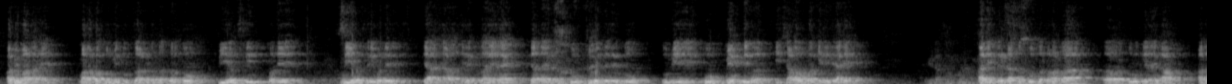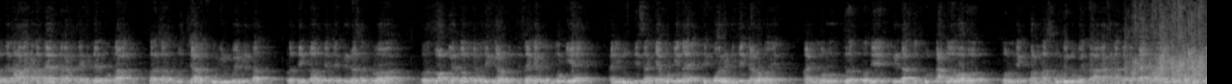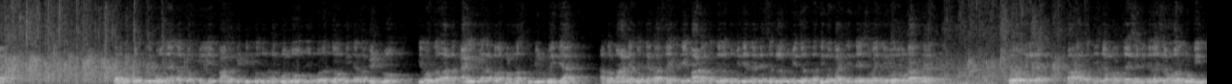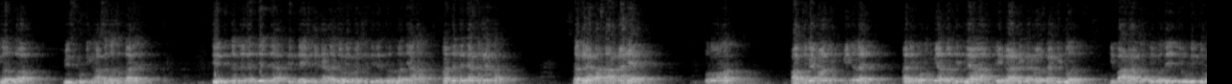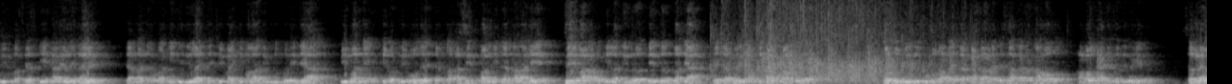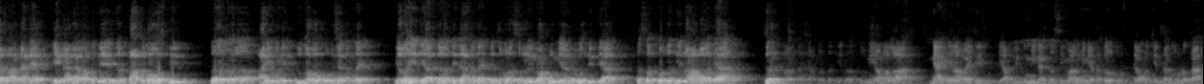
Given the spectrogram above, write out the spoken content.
अभिमान आहे. मनापासून मी तुमचं अभिनंदन करतो. पीएमसी मध्ये सीएमसी मध्ये ज्या शाळा सिलेक्ट झालेल्या आहेत त्यांनाही खूप खूप शुभेच्छा देतो. तुम्ही खूप मेहनतीनं ही शाळा उभा केलेली आहे. आणि क्रीडा संकुलचं पण आता सुरू केलंय काम. आता त्यांना आराखडा तयार करायला सांगितलाय मोठा. सरकारकडून चारच कोटी रुपये मिळतात प्रत्येक तालुक्याच्या क्रीडा संकुलाला. परंतु आपल्या तालुक्यामध्ये खेळाडूंची संख्या खूप मोठी आहे. आणि नुसती संख्या मोठी नाही ते क्वालिटीचे खेळाडू आहेत. आणि म्हणून जर मध्ये क्रीडा संकुल चांगलं व्हावं म्हणून एक पन्नास कोटी रुपयाचा आराखडा त्याला तयार करायला सांगितलं आहे. कारण मंत्री महोदयाला पण मी मागं मीटिंग मधून बोललो होतो परत जाऊन मी त्यांना भेटलो की म्हणलं आता काही करा मला पन्नास कोटी रुपये द्या. आता माझ्या डोक्यात असं आहे की जे बारामतीला तुम्ही देता ते सगळं तुम्ही जन्म दिलं पाहिजे त्याशिवाय जेवण होणार नाही. बरोबर की नाही? बारामतीच्या पंचायत समितीला शंभर कोटी जतला वीस कोटी असं कसं चालेल? जे तिथं दिले तेच द्या. तिथल्या एस ठिकाणा जेवढे पैसे दिले जतला द्या ना. राज्यातले द्या सगळ्यांना सगळ्यांना सारखा द्या बरोबर ना? आमची काही मागणी चुकीच नाही. आणि म्हणून मी आता तिथल्या एका अधिकाऱ्याला सांगितलं की बारामतीमध्ये जेवढी जेवढी प्रशासकीय कार्यालय झाले त्यांना जेवढा निधी दिलाय त्याची माहिती मला अधिकृतपणे द्या. मी माननीय मुख्यमंत्री महोदयांच्याकडे अशीच मागणी करणार आहे. जे बारामतीला दिलं ते जनता द्या. याच्यापैकी आमची काहीच मागणी नाही. मग तो निधी कुठून आणायचा कसा आणायचा सरकारनं ठरवावं. आम्हाला काय त्याचं दिलं गेलं सगळ्याला सरकार आहे एका घरामध्ये जर पाच भाऊ असतील तर आई वडील तुझा भाऊ करू शकत नाही त्याला हे द्या त्याला ते द्या असं नाही. त्याचं मला सगळे वाटून घ्या व्यवस्थित द्या तसंच पद्धतीनं आम्हाला द्या. जर तशा पद्धतीनं तुम्ही आम्हाला न्याय दिला पाहिजे. ही आपली भूमिका आहे तशी मागणी मी आता करतो. त्यामुळे चिंता करू नका.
